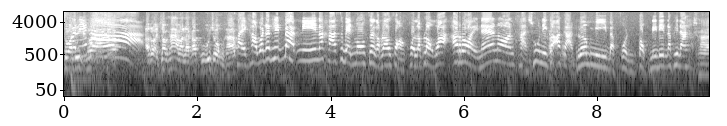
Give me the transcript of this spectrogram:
สวัสดีครับสวัสดีค่ะ อร่อยช่อง 5 มาแล้วครับคุณผู้ชมครับ ใช่ค่ะวันอาทิตย์แบบนี้นะคะ 11โมงเจอกับเรา 2 คนรับรองว่าอร่อยแน่นอนค่ะ ช่วงนี้ก็อากาศเริ่มมีแบบฝนตกนิดๆนะพี่นะ ใช่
